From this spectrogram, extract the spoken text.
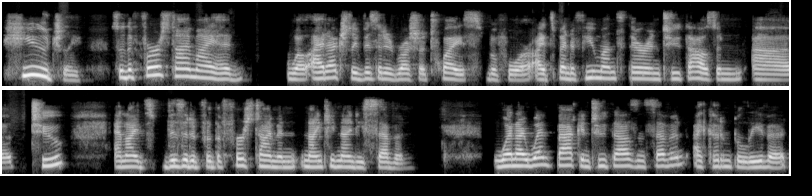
hugely. So the first time I had, well, I'd actually visited Russia twice before. I'd spent a few months there in 2002, uh, and I'd visited for the first time in 1997 when I went back in 2007, I couldn't believe it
